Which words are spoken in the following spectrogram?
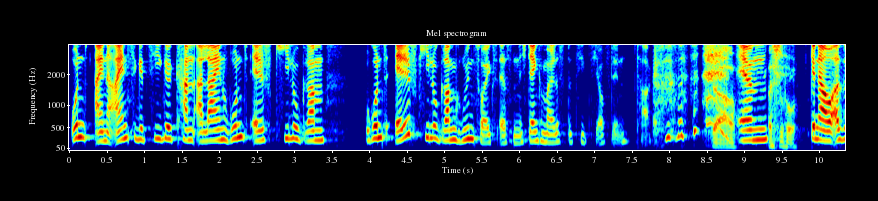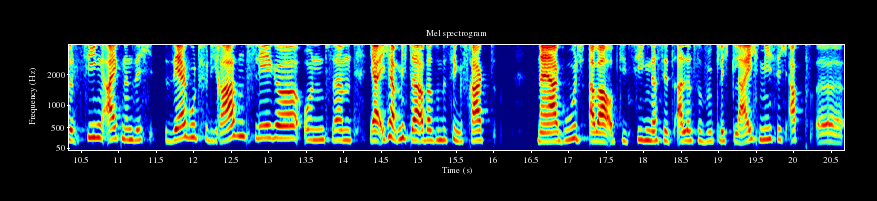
Und eine einzige Ziege kann allein rund 11 Kilogramm rund 11 Kilogramm Grünzeugs essen. Ich denke mal, das bezieht sich auf den Tag. ja. ähm, also, Genau, also Ziegen eignen sich sehr gut für die Rasenpflege und ähm, ja, ich habe mich da aber so ein bisschen gefragt, naja gut, aber ob die Ziegen das jetzt alles so wirklich gleichmäßig ab, äh,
